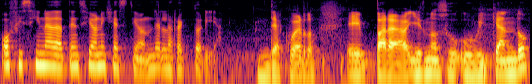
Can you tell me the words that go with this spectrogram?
Oficina de Atención y Gestión de la Rectoría. De acuerdo. Eh, para irnos ubicando,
